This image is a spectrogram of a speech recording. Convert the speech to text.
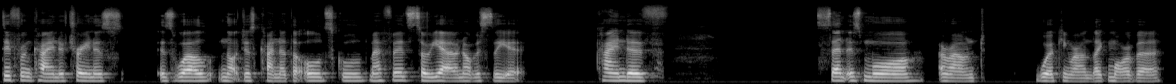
different kind of trainers as well not just kind of the old school methods. So yeah and obviously it kind of centers more around working around like more of a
